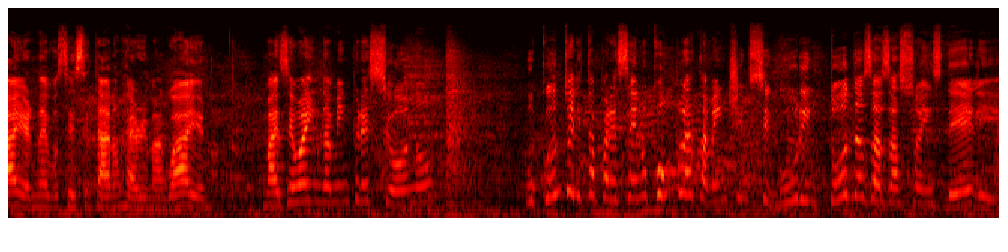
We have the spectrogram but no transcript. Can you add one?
Maguire, né? Vocês citaram Harry Maguire, mas eu ainda me impressiono o quanto ele tá parecendo completamente inseguro em todas as ações dele,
